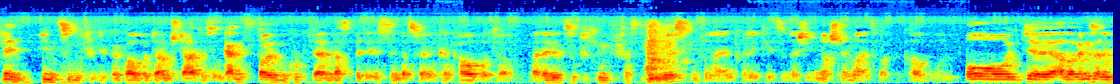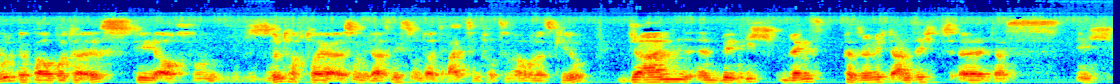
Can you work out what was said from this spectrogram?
wenn hinzugefügte Kakaobutter am Start ist und ganz doll geguckt werden, was bitte ist denn das für eine Kakaobutter. Weil da gibt es wirklich fast die größten von allen Qualitätsunterschieden, noch schlimmer als bei Kakaobohnen. Und, äh, aber wenn es eine gute Kakaobutter ist, die auch ähm, sündhaft teuer ist und da ist nichts unter 13, 14 Euro das Kilo, dann äh, bin ich längst persönlich der Ansicht, äh, dass ich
